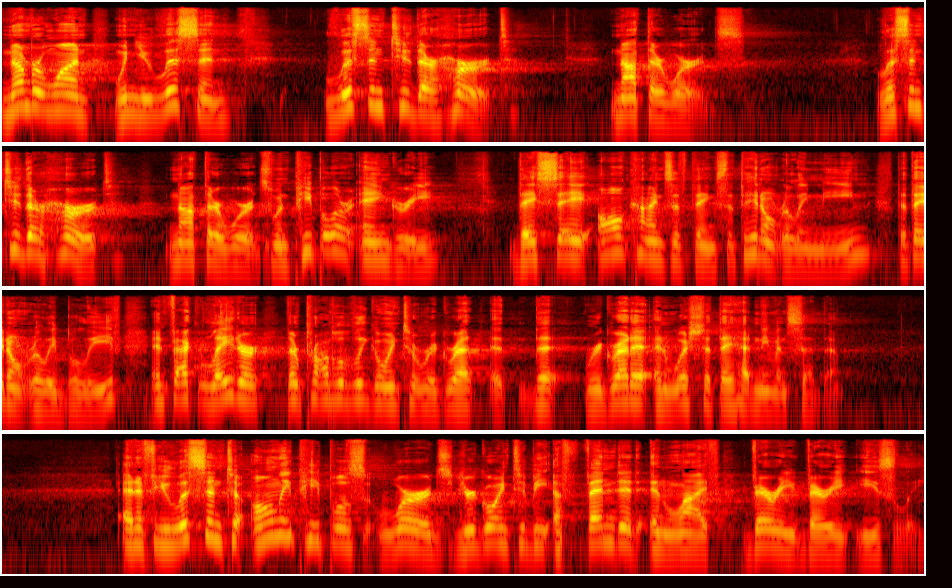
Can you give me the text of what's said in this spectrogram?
Number one, when you listen, listen to their hurt, not their words. Listen to their hurt, not their words. When people are angry, they say all kinds of things that they don't really mean, that they don't really believe. In fact, later, they're probably going to regret it, that, regret it and wish that they hadn't even said them. And if you listen to only people's words, you're going to be offended in life very, very easily.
